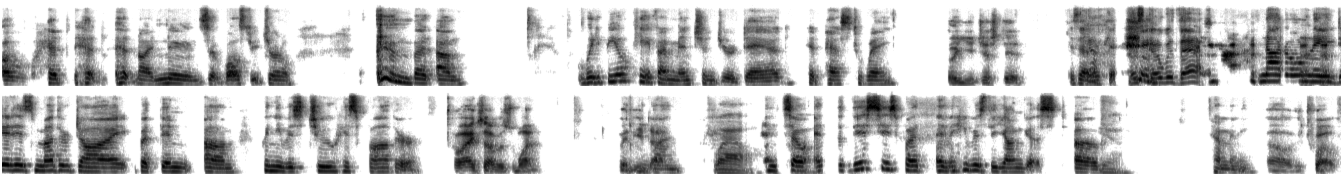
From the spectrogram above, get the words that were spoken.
oh, head, head, headline noons of Wall Street Journal. but um, would it be okay if I mentioned your dad had passed away? Well, you just did. Is that Yeah, okay? Let's go with that. Not only did his mother die, but then um, when he was two, his father Oh, I actually, I was one when he died. Wow. And so and this is what, and he was the youngest of Yeah. how many? Oh, the 12.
